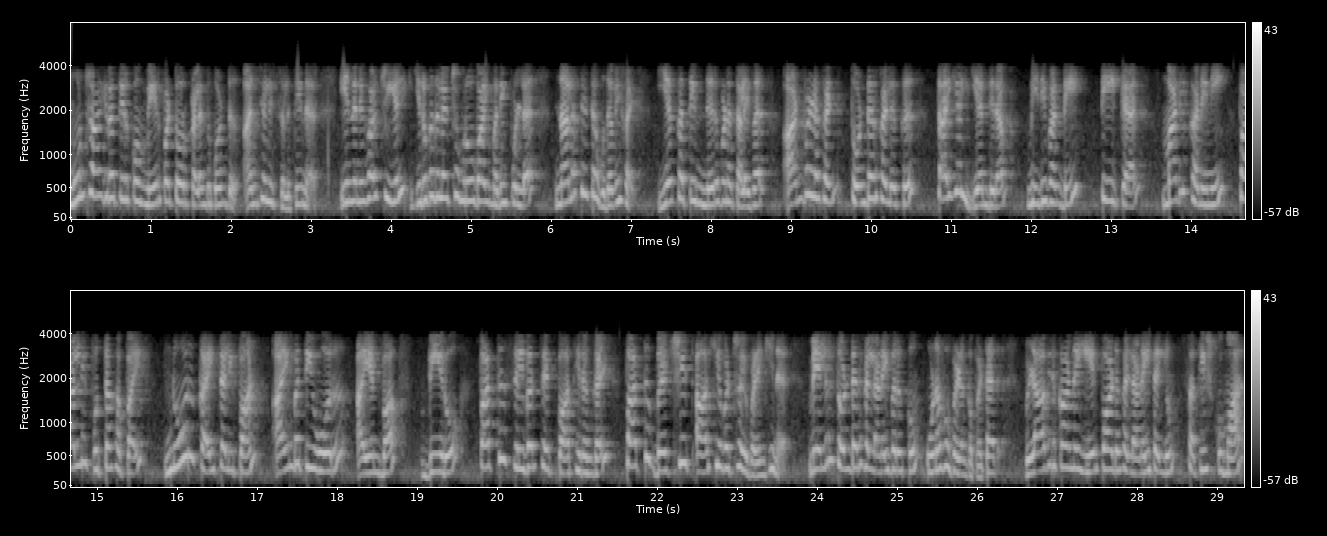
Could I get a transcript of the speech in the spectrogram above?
மூன்றாயிரத்திற்கும் மேற்பட்டோர் கலந்து கொண்டு அஞ்சலி செலுத்தினர். இந்த நிகழ்ச்சியில் இருபது லட்சம் ரூபாய் மதிப்புள்ள நலத்திட்ட உதவிகள் இயக்கத்தின் நிறுவன தலைவர் அன்பழகன் தொண்டர்களுக்கு தையல் இயந்திரம் மிதிவண்டி டீ கேன் மடிக்கணினி பள்ளி புத்தகப்பை நூறு கைத்தளிப்பான் ஐம்பத்தி ஓரு அயன் பாக்ஸ் பீரோ பத்து சில்வர் செட் பாத்திரங்கள் பத்து பெட்ஷீட் ஆகியவற்றை வழங்கினர். மேலும் தொண்டர்கள் அனைவருக்கும் உணவு வழங்கப்பட்டது. விழாவிற்கான ஏற்பாடுகள் அனைத்தையும் சதீஷ்குமார்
